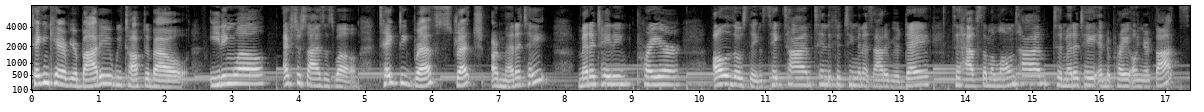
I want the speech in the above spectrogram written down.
Taking care of your body, we talked about eating well, exercise as well. Take deep breaths, stretch, or meditate. Meditating, prayer, all of those things. Take time, 10 to 15 minutes out of your day to have some alone time to meditate and to pray on your thoughts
